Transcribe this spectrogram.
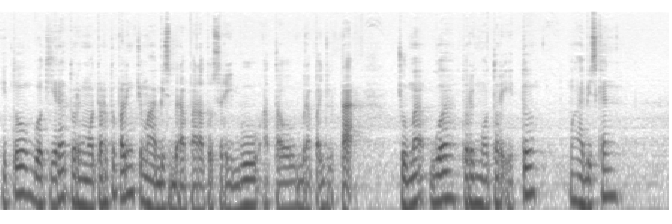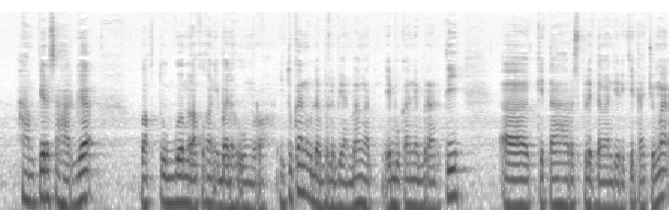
Itu gue kira touring motor tuh paling cuma habis berapa ratus ribu atau berapa juta. Cuma gue touring motor itu menghabiskan hampir seharga waktu gue melakukan ibadah umroh. Itu kan udah berlebihan banget. Ya bukannya berarti uh, kita harus pelit dengan diri kita. Cuma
